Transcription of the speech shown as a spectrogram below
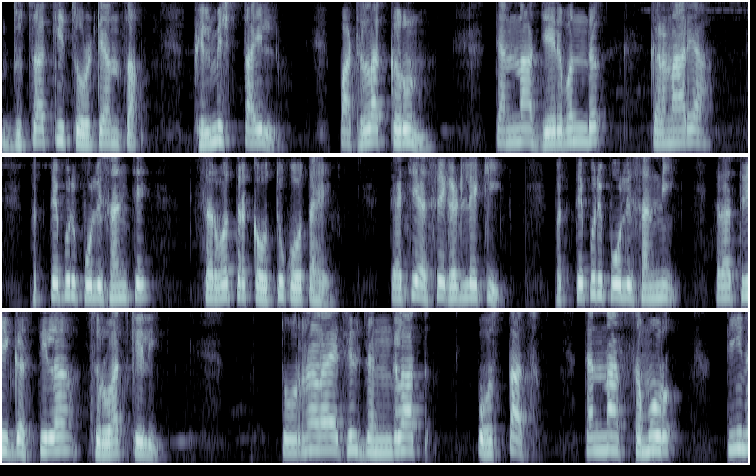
दुचाकी चोरट्यांचा फिल्मी स्टाईल पाठलाग करून त्यांना जेरबंद करणाऱ्या फत्तेपूर पोलिसांचे सर्वत्र कौतुक होत आहे. त्याचे असे घडले की फत्तेपूर पोलिसांनी रात्री गस्तीला सुरुवात केली. तोरणाळा येथील जंगलात पोहोचताच त्यांना समोर तीन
